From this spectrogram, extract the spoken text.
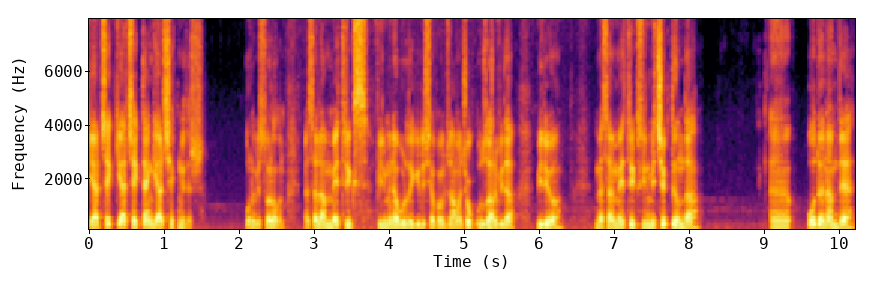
gerçek gerçekten gerçek midir? Bunu bir soralım. Mesela Matrix filmine burada giriş yapabiliriz ama çok uzar video. video. Mesela Matrix filmi çıktığında e, o dönemde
